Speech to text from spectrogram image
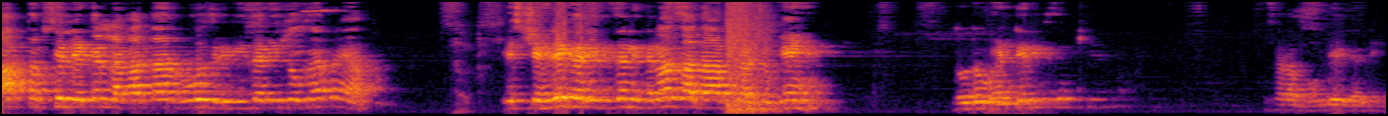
आप तब से लेकर लगातार रोज रिवीजन ही तो कर रहे हैं आप इस चेहरे का रिवीजन इतना ज्यादा आप कर चुके हैं दो दो घंटे रिवीजन किया सर आप भूलेगा नहीं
